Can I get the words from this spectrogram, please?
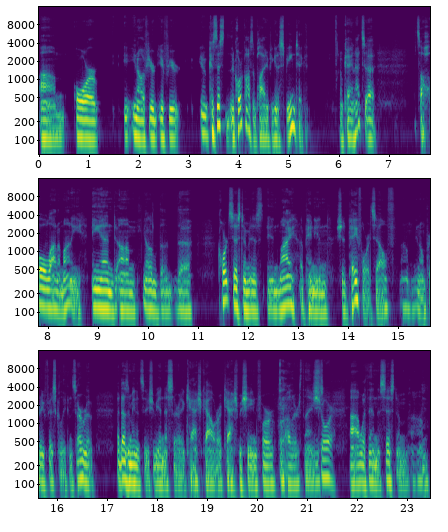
Um, or, you know, if you're, if you're, you know, because this the court cost applied if you get a speeding ticket. Okay. And that's a, that's a whole lot of money. And, um, you know, the, the, court system is, in my opinion, should pay for itself. Um, you know, I'm pretty fiscally conservative. That doesn't mean it should be a necessarily a cash cow or a cash machine for, for other things. Sure. Uh, within the system, um,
